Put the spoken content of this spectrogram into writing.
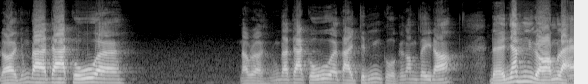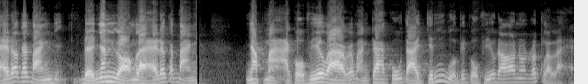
rồi, chúng ta tra cứu ờ, đâu rồi? Chúng ta tra cứu ờ, tài chính của cái công ty đó. Để nhanh gọn lẹ đó, các bạn, để nhanh gọn lẹ đó, các bạn nhập mã cổ phiếu vào, các bạn tra cứu tài chính của cái cổ phiếu đó, nó rất là lẹ.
